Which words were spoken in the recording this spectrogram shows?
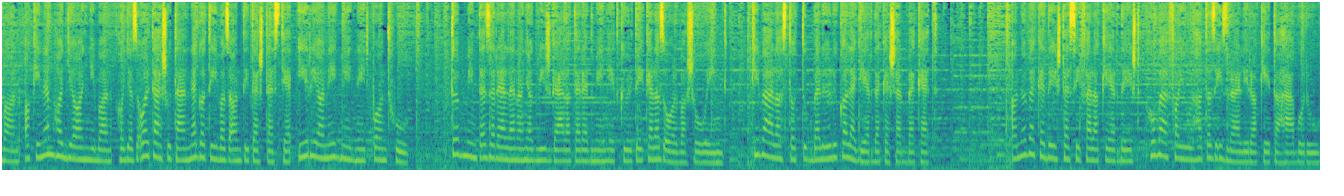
Van, aki nem hagyja annyiban, hogy az oltás után negatív az antitestesztje, írja a 444.hu. Több mint ezer ellenanyag vizsgálat eredményét küldték el az olvasóink. Kiválasztottuk belőlük a legérdekesebbeket. A növekedés teszi fel a kérdést, hová fajulhat az izraeli rakétaháború.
